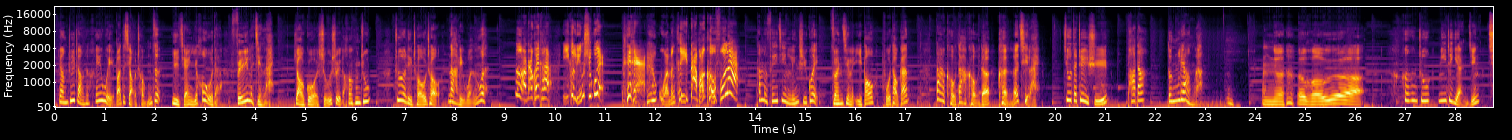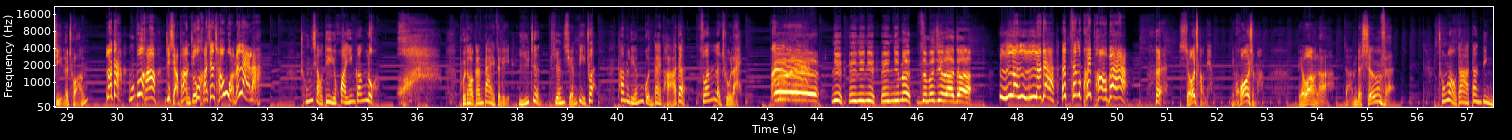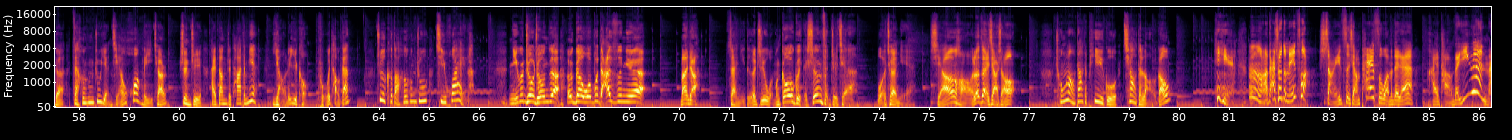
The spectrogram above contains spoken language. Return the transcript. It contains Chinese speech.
两只长着黑尾巴的小虫子一前一后的飞了进来，绕过熟睡的哼哼猪，这里瞅瞅，那里闻闻。老大，快看，一个零食柜！嘿嘿，我们可以大饱口福了。他们飞进零食柜，钻进了一包葡萄干，大口大口的啃了起来。就在这时，啪嗒，灯亮了。嗯嗯，好饿。哼哼猪眯着眼睛起了床。老大，不好，这小胖猪好像朝我们来了。虫小弟话音刚落，哗，葡萄干袋子里一阵天旋地转，他们连滚带爬的钻了出来。啊！你你你你们怎么进来的？老老大，咱们快跑吧！哼，小场面，你慌什么？别忘了咱们的身份。虫老大淡定的在哼哼猪眼前晃了一圈，甚至还当着他的面咬了一口葡萄干，这可把哼哼猪气坏了。你个臭虫子，看我不打死你！慢着，在你得知我们高贵的身份之前，我劝你想好了再下手。虫老大的屁股翘得老高，嘿嘿，老大说的没错，上一次想拍死我们的人。还躺在医院呢。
